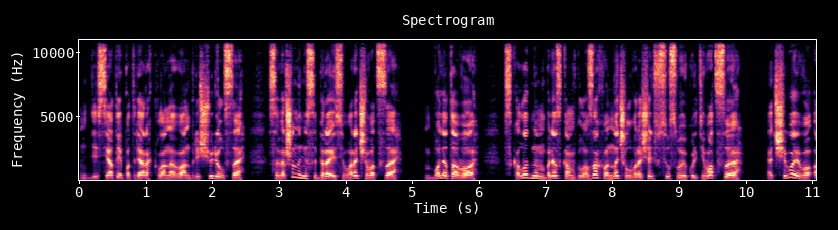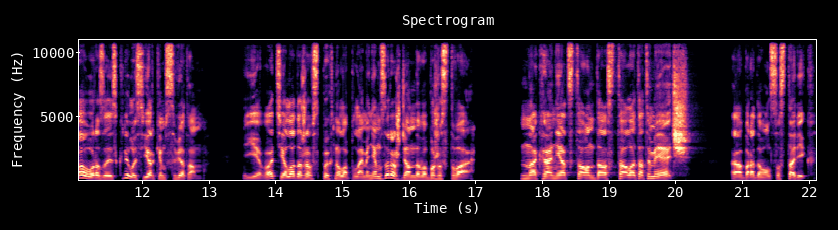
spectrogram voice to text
Десятый патриарх клана Ван прищурился, совершенно не собираясь уворачиваться. Более того, с холодным блеском в глазах он начал вращать всю свою культивацию, отчего его аура заискрилась ярким светом. Его тело даже вспыхнуло пламенем зарожденного божества. «Наконец-то он достал этот меч!» – обрадовался старик.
